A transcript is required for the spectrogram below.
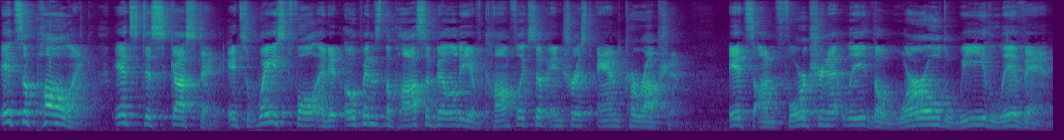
It's appalling. It's disgusting. It's wasteful and it opens the possibility of conflicts of interest and corruption. It's unfortunately the world we live in.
